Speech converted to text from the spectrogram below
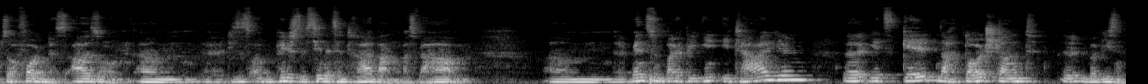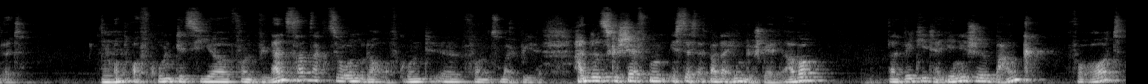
so, folgendes. Also, ähm, äh, dieses europäische System der Zentralbanken, was wir haben, ähm, wenn zum Beispiel in Italien äh, jetzt Geld nach Deutschland äh, überwiesen wird, mhm. ob aufgrund jetzt hier von Finanztransaktionen oder aufgrund äh, von zum Beispiel Handelsgeschäften, ist das erstmal dahingestellt. Aber dann wird die italienische Bank vor Ort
